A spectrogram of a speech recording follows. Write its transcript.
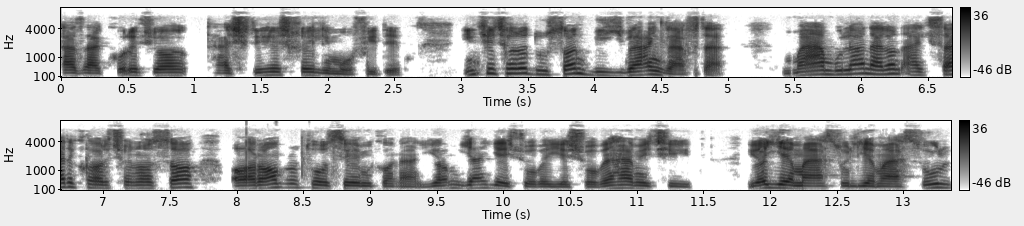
تذکرش یا تشریحش خیلی مفیده. اینکه چرا دوستان big bang رفتن؟ معمولا الان اکثر کارشناسا آرام رو توصیه می‌کنن. یا میگن یه شعبه یه شعبه همه چی. یا یه محصول یه محصول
